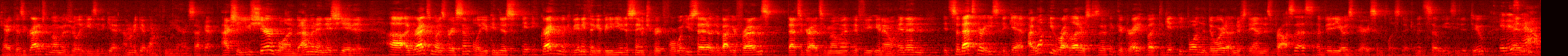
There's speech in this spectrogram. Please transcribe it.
Okay, because a gratitude moment is really easy to get. I'm going to get one from you here in a second. Actually, you shared one, but I'm going to initiate it. Uh, a gratitude moment is very simple. You can just, it, it- gratitude moment could be anything. It could be you just saying what you're grateful for. What you said about your friends, that's a gratitude moment. If you, you know, and then, so that's very easy to get. I want people to write letters because I think they're great, but to get people in the door to understand this process, a video is very simplistic and it's so easy to do. It is And- now.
